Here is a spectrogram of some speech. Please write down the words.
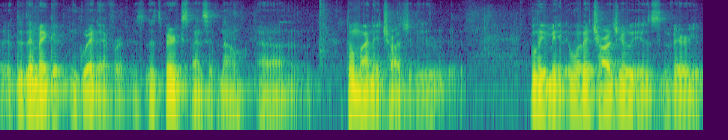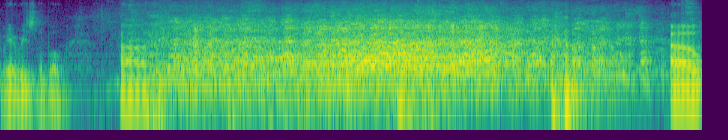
They- make a great effort. It's, it's very expensive now. Uh, don't mind they charge. Believe me, what they charge you is very, very reasonable. Uh, Uh,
